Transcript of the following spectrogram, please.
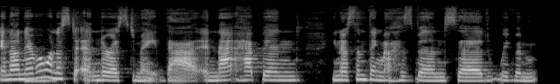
And I never mm-hmm. want us to underestimate that. And that happened, you know, something my husband said. We've been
